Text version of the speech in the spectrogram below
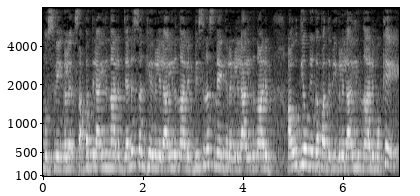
മുസ്ലിങ്ങൾ സമ്പത്തിലായിരുന്നാലും ജനസംഖ്യകളിലായിരുന്നാലും ബിസിനസ് മേഖലകളിലായിരുന്നാലും ഔദ്യോഗിക പദവികളിലായിരുന്നാലും ഒക്കെ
